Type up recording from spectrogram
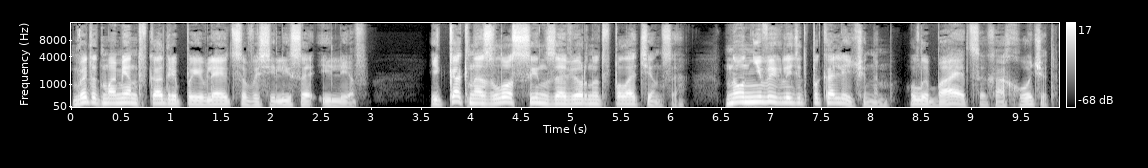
В этот момент в кадре появляются Василиса и Лев. И как назло сын завернут в полотенце. Но он не выглядит покалеченным, улыбается, хохочет,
